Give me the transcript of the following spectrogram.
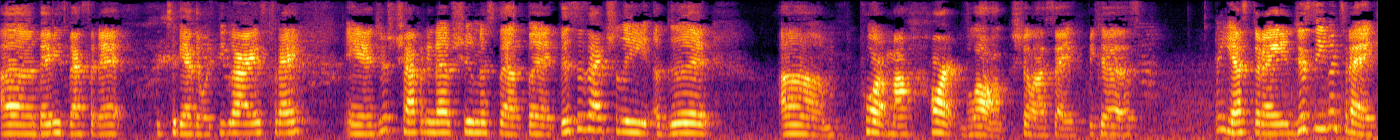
uh, baby's bassinet together with you guys today and just chopping it up, shooting the stuff. But this is actually a good um, pour out my heart vlog, shall I say, because yesterday, just even today,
